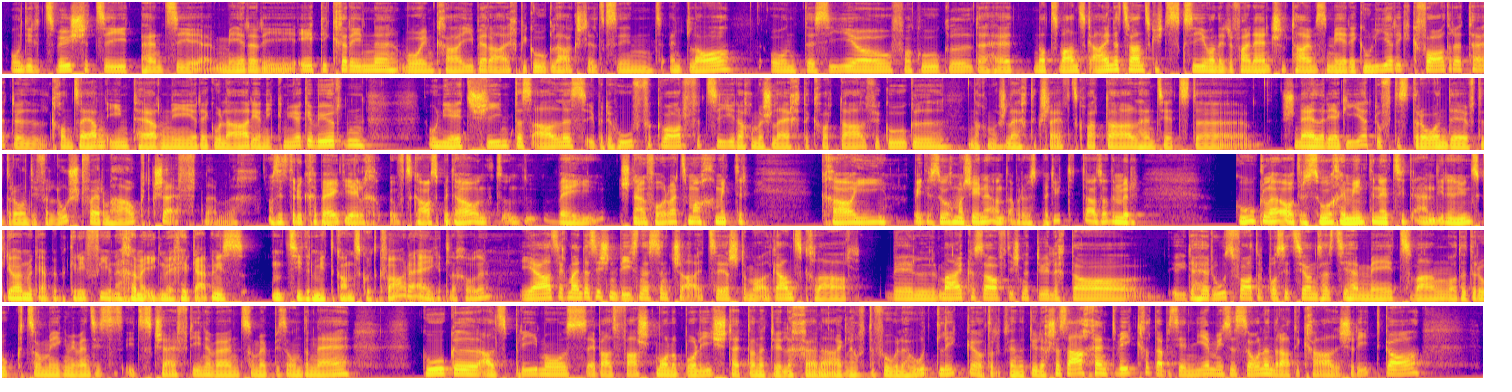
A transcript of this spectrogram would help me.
Und in der Zwischenzeit haben sie mehrere Ethikerinnen, die im KI-Bereich bei Google angestellt sind, entlassen. Und der CEO von Google, der hat noch 2021 ist das gewesen, als in der Financial Times mehr Regulierung gefordert hat, weil konzerninterne Regularien nicht genügen würden. Und jetzt scheint das alles über den Haufen geworfen zu sein. Nach einem schlechten Quartal für Google, nach einem schlechten Geschäftsquartal, haben sie jetzt äh, schnell reagiert auf, das drohende, auf den drohenden Verlust von ihrem Hauptgeschäft. Nämlich. Also jetzt drücken beide eigentlich auf das Gaspedal und, und wollen schnell vorwärts machen mit der KI bei der Suchmaschine. Und, aber was bedeutet das? Oder? Wir googlen oder suchen im Internet seit Ende der 90er Jahre, wir geben Begriffe und dann kommen irgendwelche Ergebnisse und sind damit ganz gut gefahren eigentlich, oder? Ja, also ich meine, das ist ein Business-Entscheid zuerst einmal, ganz klar. Weil Microsoft ist natürlich da in der Herausforderposition, das heißt, sie haben mehr Zwang oder Druck, um irgendwie, wenn sie in das Geschäft hinein wollen, um etwas unternehmen. Google als Primus, eben als fast Monopolist, hat da natürlich eigentlich auf der faulen Haut liegen oder sie haben natürlich schon Sachen entwickelt, aber sie haben nie müssen so einen radikalen Schritt gehen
